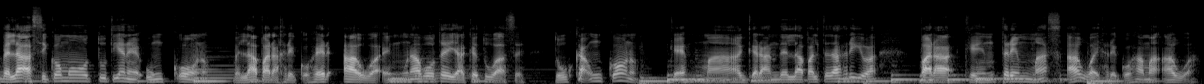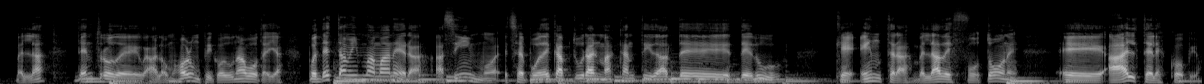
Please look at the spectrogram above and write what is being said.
¿verdad? Así como tú tienes un cono, ¿verdad? Para recoger agua en una botella que tú haces tú buscas un cono que es más grande en la parte de arriba para que entre más agua y recoja más agua, ¿verdad? Dentro de a lo mejor un pico de una botella. Pues de esta misma manera, así mismo, se puede capturar más cantidad de, luz que entra, ¿verdad? De fotones eh, al telescopio.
